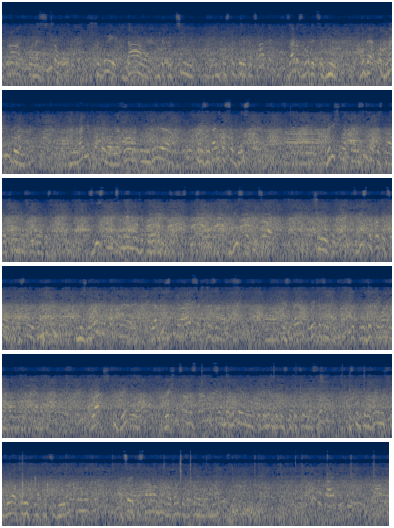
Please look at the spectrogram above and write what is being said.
справ по Насірову, щоб дали антикорупційній інфраструктурі працювати, зараз зводиться в нуль. Буде одна людина, е, генеральний прокурор, якого рекомендує президент особисто е, вирішувати, розслідувати справу чи не розслідувати справу. Звісно, на це не може погодитися суспільство. Звісно, про це чути? Звісно, проти цього протестують наші міжнародні партнери. Я дуже сподіваюся, що зараз е, президент вийде з інформацією про готування даного законопроекту, як шкідливого. Якщо цього не станеться, ми готуємо подання до Конституційного суду, оскільки вважаємо, що була порушена процедура прийняття, а це є підставами вважати законом виконати. Ви вважаєте, що ми не стали?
